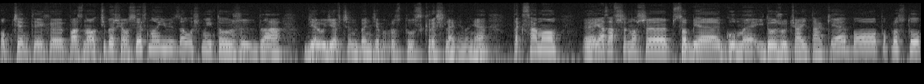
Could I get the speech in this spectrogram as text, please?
obciętych e, paznokci, będziesz miał syf, no i załóżmy i to już dla wielu dziewczyn będzie po prostu skreślenie, no nie? Tak samo ja zawsze noszę sobie gumy i do rzucia i takie, bo po prostu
